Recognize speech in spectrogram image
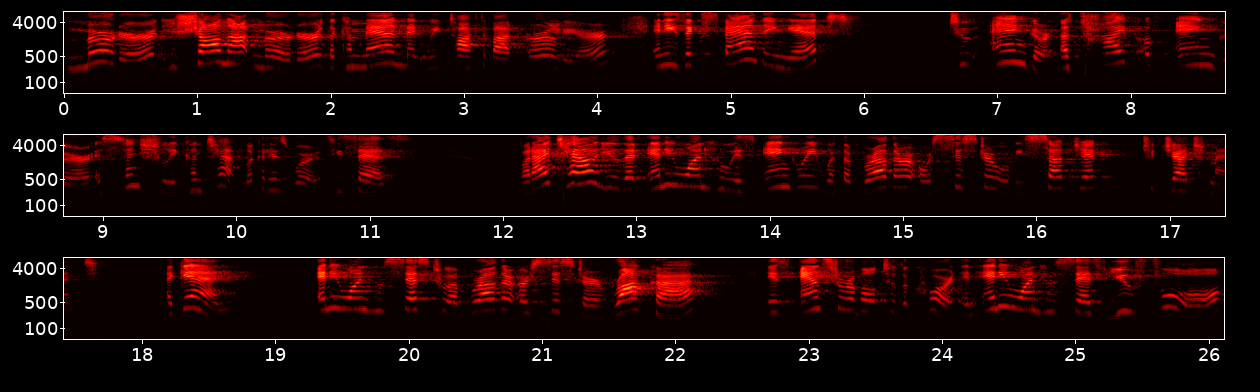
murder. You shall not murder, the commandment we talked about earlier. And he's expanding it to anger, a type of anger, essentially contempt. Look at his words. He says, But I tell you that anyone who is angry with a brother or sister will be subject to judgment. Again, anyone who says to a brother or sister, Raca, is answerable to the court, and anyone who says, You fool,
